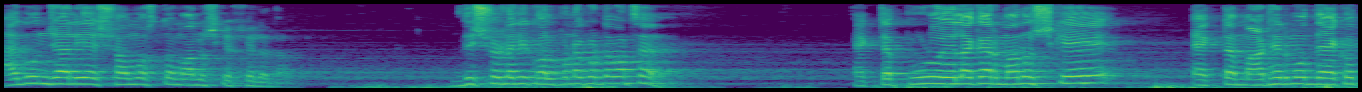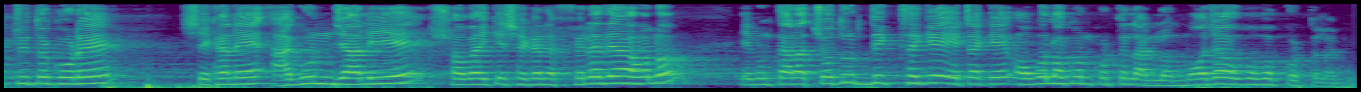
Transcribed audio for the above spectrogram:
আগুন জ্বালিয়ে সমস্ত মানুষকে ফেলে দাও। দৃশ্যটাকে কল্পনা করতে পারছেন? একটা পুরো এলাকার মানুষকে একটা মাঠের মধ্যে একত্রিত করে সেখানে আগুন জ্বালিয়ে সবাইকে সেখানে ফেলে দেওয়া হলো এবং তারা চতুর্দিক থেকে এটাকে অবলোকন করতে লাগল, মজা উপভোগ করতে লাগল।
